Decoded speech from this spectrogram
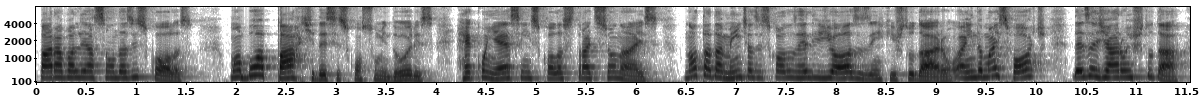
para a avaliação das escolas. Uma boa parte desses consumidores reconhecem escolas tradicionais, notadamente as escolas religiosas em que estudaram, ou ainda mais forte, desejaram estudar,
